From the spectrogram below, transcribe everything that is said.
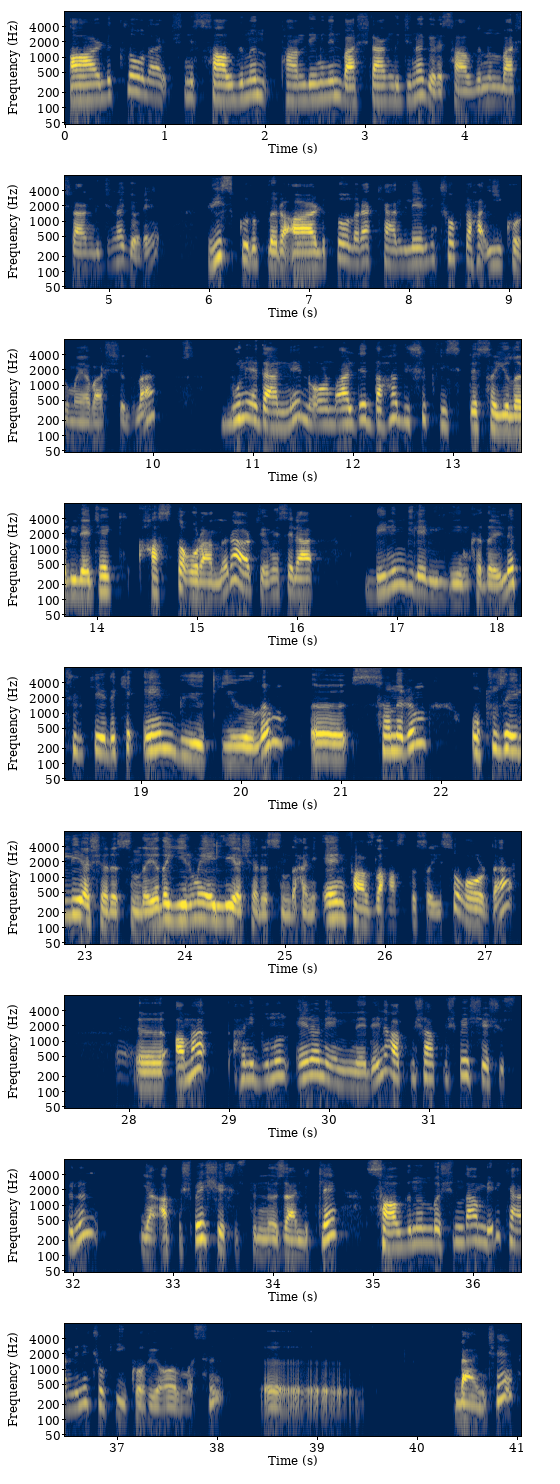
Ağırlıklı olarak şimdi salgının, pandeminin başlangıcına göre, salgının başlangıcına göre risk grupları ağırlıklı olarak kendilerini çok daha iyi korumaya başladılar. Bu nedenle normalde daha düşük riskte sayılabilecek hasta oranları artıyor. Mesela benim bile bildiğim kadarıyla Türkiye'deki en büyük yığılım e, sanırım 30-50 yaş arasında ya da 20-50 yaş arasında. Hani en fazla hasta sayısı orada. Evet. E, ama hani bunun en önemli nedeni 60-65 yaş üstünün yani 65 yaş üstünün özellikle salgının başından beri kendini çok iyi koruyor olması e, bence.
